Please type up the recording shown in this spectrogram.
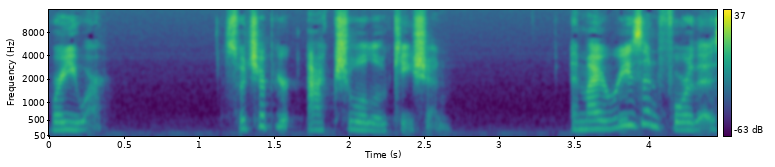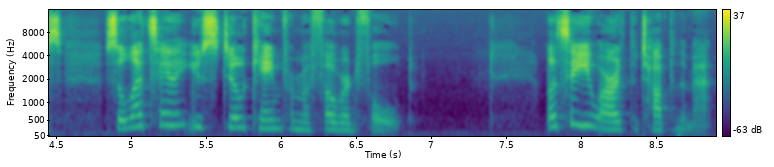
where you are. Switch up your actual location. And my reason for this, so let's say that you still came from a forward fold. Let's say you are at the top of the mat.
